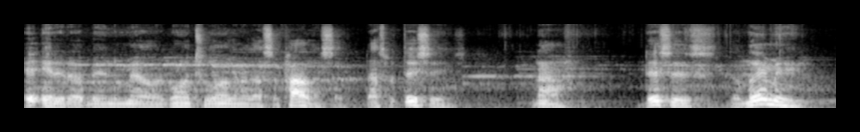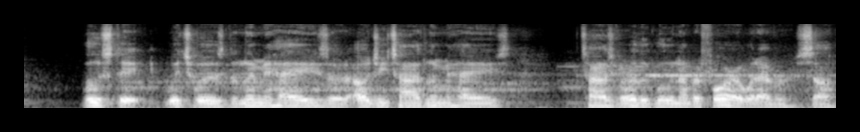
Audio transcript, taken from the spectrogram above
it ended up being the male going too long and I got some pollen. So that's what this is. Now, this is the lemon glue stick, which was the lemon haze or the OG times lemon haze times Gorilla Glue number four or whatever. So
